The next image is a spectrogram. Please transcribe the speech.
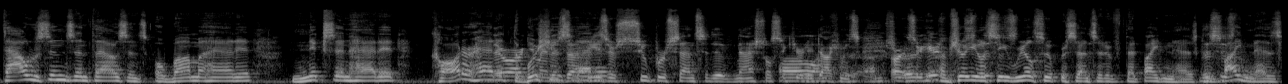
thousands and thousands. Obama had it. Nixon had it. Carter had Their it. The argument Bushes is that these it. are super sensitive national oh, security Oh, documents. Sure, I'm sure, right, so here's I'm sure you'll see is- real super sensitive that Biden has because This is- Biden has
